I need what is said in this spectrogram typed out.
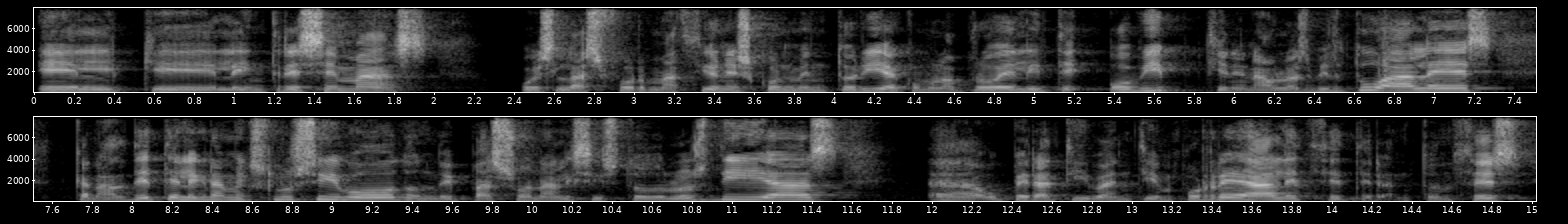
el que le interese más pues las formaciones con mentoría como la Pro Elite o VIP tienen aulas virtuales, canal de Telegram exclusivo donde paso análisis todos los días, eh, operativa en tiempo real, etc. Entonces,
